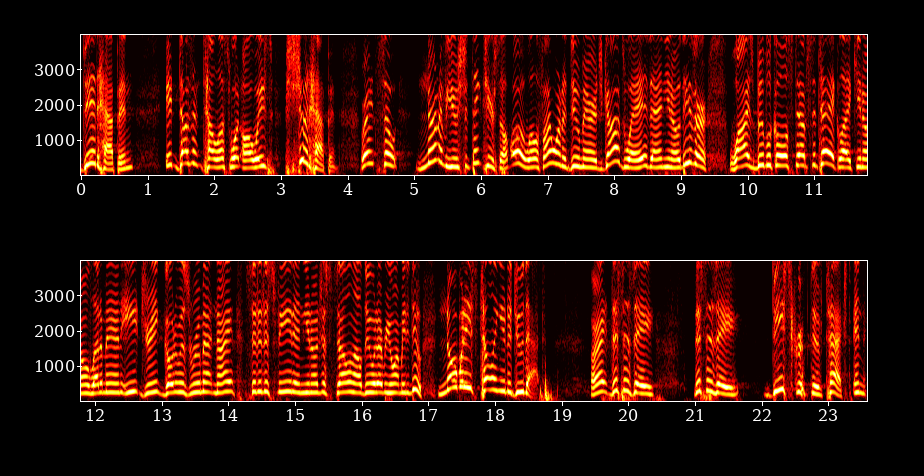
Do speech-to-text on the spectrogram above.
did happen, it doesn't tell us what always should happen, right? So none of you should think to yourself, oh, well, if I want to do marriage God's way, then, you know, these are wise biblical steps to take. Like, you know, let a man eat, drink, go to his room at night, sit at his feet, and, you know, just tell him I'll do whatever you want me to do. Nobody's telling you to do that. All right? This is a this is a descriptive text. And,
